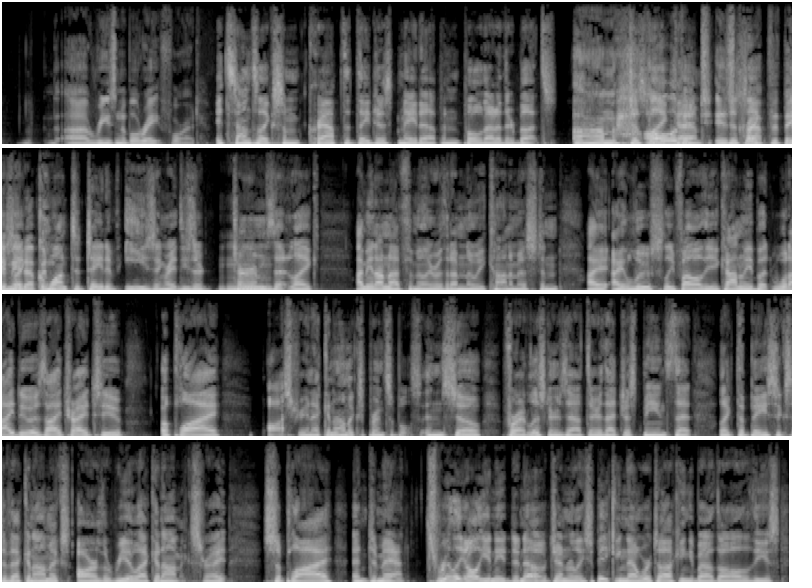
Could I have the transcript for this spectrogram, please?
a reasonable rate for it. It sounds like some crap that they just made up and pulled out of their butts. Um, Just all like of uh, it is crap like- that they made like up. and- quantitative easing, right? These are terms that, like, I mean, I'm not familiar with it. I'm no economist, and I, I loosely follow the economy. But what I do is I try to apply Austrian economics principles. And so for our listeners out there, that just means that like the basics of economics are the real economics, right? Supply and demand. It's really all you need to know, generally speaking. Now we're talking about all of these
